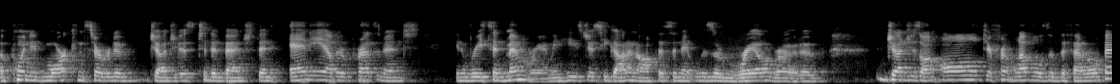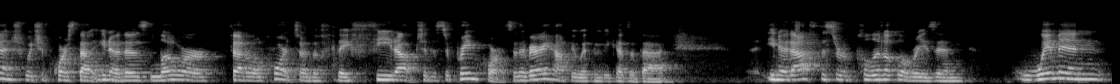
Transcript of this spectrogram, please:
appointed more conservative judges to the bench than any other president in recent memory. I mean, he's just he got in office and it was a railroad of judges on all different levels of the federal bench which of course that you know those lower federal courts are the they feed up to the supreme court so they're very happy with him because of that you know that's the sort of political reason women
